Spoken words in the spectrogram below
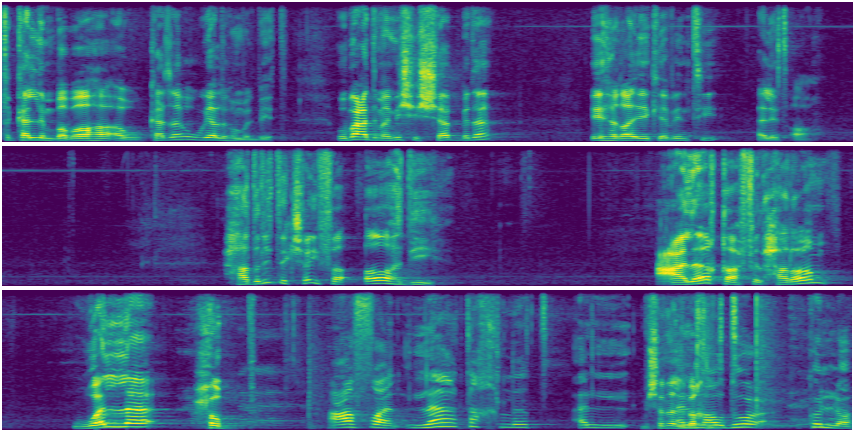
تكلم باباها أو كذا وجالهم البيت. وبعد ما مشي الشاب ده إيه رأيك يا بنتي؟ قالت آه. حضرتك شايفة آه دي علاقة في الحرام ولا حب؟ عفوا لا تخلط ال- مش أنا اللي بخلط. الموضوع كله.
